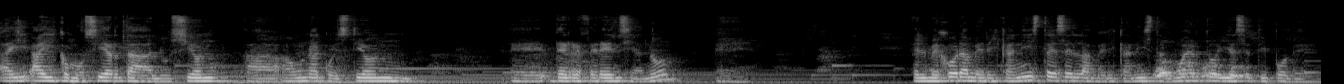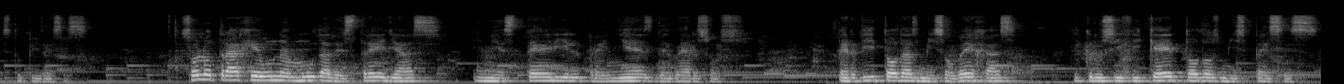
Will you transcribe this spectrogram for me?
hay, como cierta alusión a, una cuestión eh, de referencia, ¿no? El mejor americanista es el americanista muerto y ese tipo de estupideces. Solo traje una muda de estrellas y mi estéril preñez de versos. Perdí todas mis ovejas y crucifiqué todos mis peces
